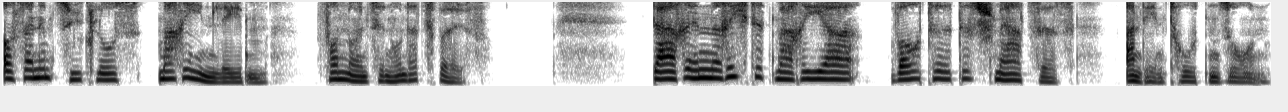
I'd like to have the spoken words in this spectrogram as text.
aus seinem Zyklus Marienleben von 1912. Darin richtet Maria Worte des Schmerzes an den toten Sohn.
